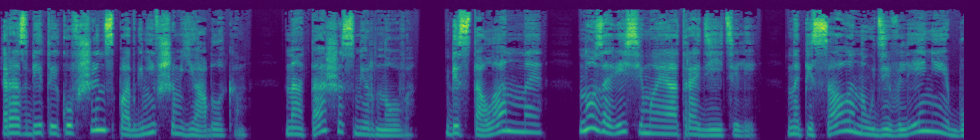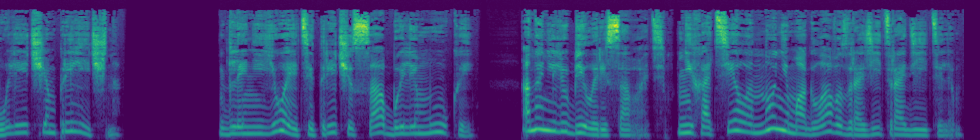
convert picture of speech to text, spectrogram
разбитый кувшин с подгнившим яблоком, Наташа Смирнова, бесталанная, но зависимая от родителей, написала на удивление более чем прилично. Для нее эти три часа были мукой. Она не любила рисовать, не хотела, но не могла возразить родителям,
